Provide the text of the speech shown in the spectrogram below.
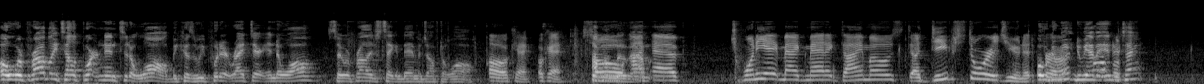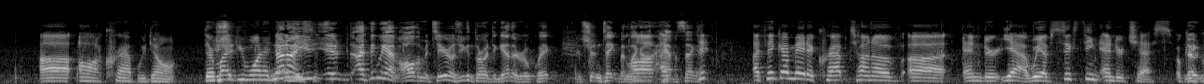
Oh, we're probably teleporting into the wall because we put it right there in the wall. So we're probably just taking damage off the wall. Oh, okay, okay. So. I have 28 magmatic dynamos, a deep storage unit. Oh, for do we, do we have an ender tank? Uh, oh crap, we don't. There You might should- be one in No, no. You, it, I think we have all the materials. You can throw it together real quick. It shouldn't take but like Uh, a half a second. I think I made a crap ton of uh ender. Yeah, we have 16 ender chests. Okay, no, cool.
